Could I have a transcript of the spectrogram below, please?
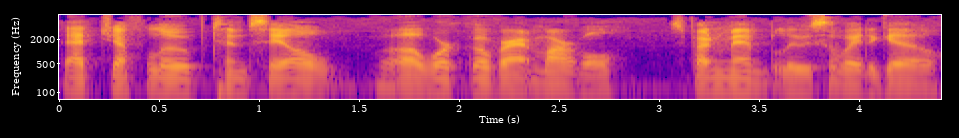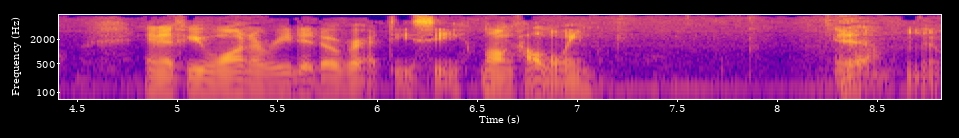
that Jeph Loeb, Tim Sale uh, work over at Marvel, Spider-Man Blue is the way to go. And if you want to read it over at DC, Long Halloween. Yeah. No.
